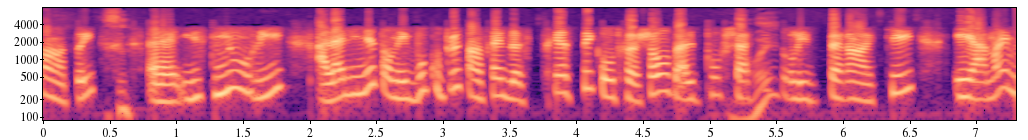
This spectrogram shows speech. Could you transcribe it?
santé. Euh, il se nourrit. À la limite, on est beaucoup plus en train de le stresser qu'autre chose, à le pourchasser sur les différents quais et à même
